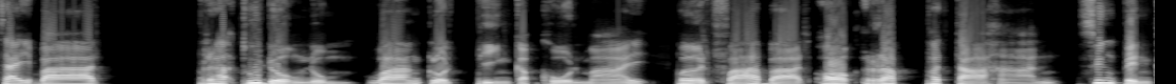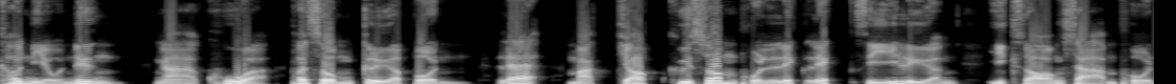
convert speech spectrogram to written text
ใส่บาตร พระธุดงหนุ่มวางกรดพิงกับโคนไม้ เปิดฝาบาทออกรับพัตตาหาร ซึ่งเป็นข้าวเหนียวนึ่ง งาคั่ว ผสมเกลือป่น และหมักจ๊อกคือส้มผลเล็กๆ สีเหลืองอีกสองสามผล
